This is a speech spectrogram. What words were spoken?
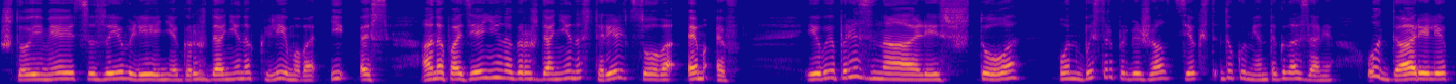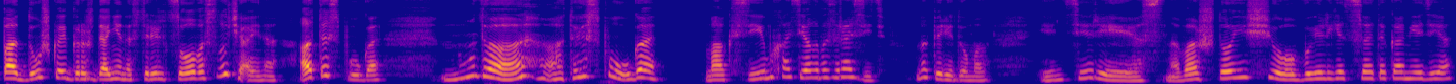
что имеется заявление гражданина Климова И.С. о нападении на гражданина Стрельцова М.Ф. И вы признались, что...» Он быстро пробежал текст документа глазами – Ударили подушкой гражданина Стрельцова случайно, от испуга. Ну да, от испуга. Максим хотел возразить, но передумал. Интересно, во что еще выльется эта комедия?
